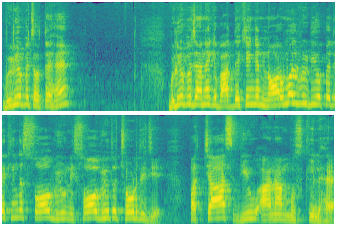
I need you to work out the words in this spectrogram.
वीडियो पे चलते हैं वीडियो पे जाने के बाद देखेंगे नॉर्मल वीडियो पे देखेंगे 100 व्यू नहीं 100 व्यू तो छोड़ दीजिए। 50 व्यू आना मुश्किल है।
